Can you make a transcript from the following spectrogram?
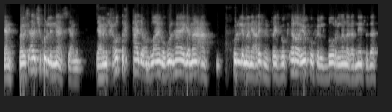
يعني ما بسألش كل الناس يعني يعني مش هحط حاجة اونلاين وأقول ها يا جماعة كل من يعرفني في فيسبوك إيه رأيكم في الدور اللي أنا غنيته ده؟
